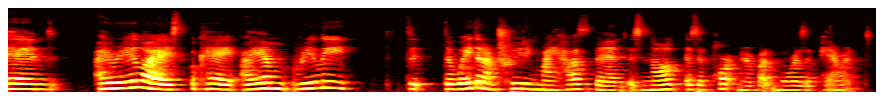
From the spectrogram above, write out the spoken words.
And I realized, okay, I am really the, way that I'm treating my husband is not as a partner, but more as a parent.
